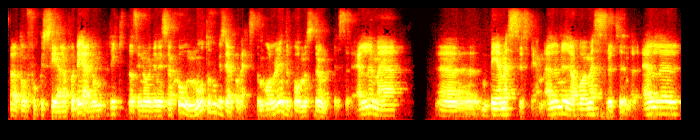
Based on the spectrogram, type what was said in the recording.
För att de fokuserar på det. De riktar sin organisation mot att fokusera på växt. De håller inte på med strömpriser eller med eh, BMS-system eller nya HMS-rutiner eller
